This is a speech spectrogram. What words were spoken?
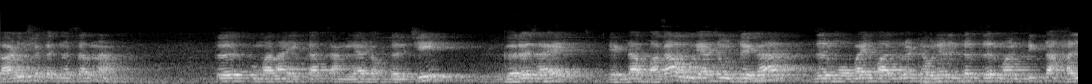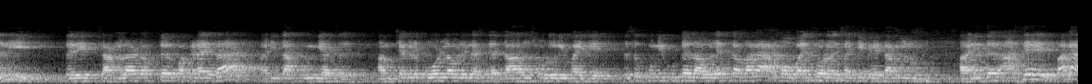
काढू शकत नसाल ना तर तुम्हाला एका चांगल्या डॉक्टरची गरज आहे. एकदा बघा उद्या उठते का? जर मोबाईल बाजूला ठेवल्यानंतर जर मानसिकता हल्ली तर एक चांगला डॉक्टर पकडायचा आणि दाखवून घ्यायचं. आमच्याकडे बोर्ड लावलेले असतात दारू सोडवली पाहिजे. तसं कुणी कुठं लावलेत का बघा? मोबाईल सोडवायसाठी भेटा म्हणून. आणि जर असेल बघा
